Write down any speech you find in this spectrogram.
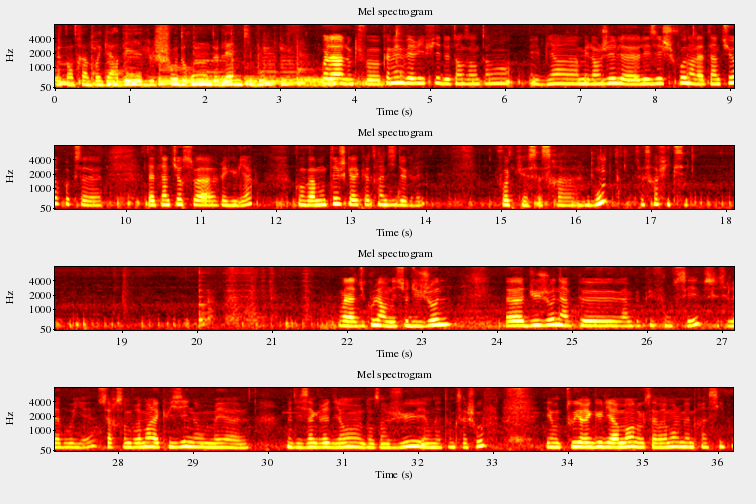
Vous êtes en train de regarder le chaudron de laine qui bout. Voilà, donc il faut quand même vérifier de temps en temps et bien mélanger les échevaux dans la teinture pour que la teinture soit régulière. Qu'on va monter jusqu'à 90 degrés. Une fois que ça sera bon, ça sera fixé. Voilà, du coup là on est sur du jaune. Euh, du jaune un peu, plus foncé, parce que c'est de la bruyère. Ça ressemble vraiment à la cuisine. Hein. On met, euh, met des ingrédients dans un jus et on attend que ça chauffe. Et on touille régulièrement, donc c'est vraiment le même principe.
